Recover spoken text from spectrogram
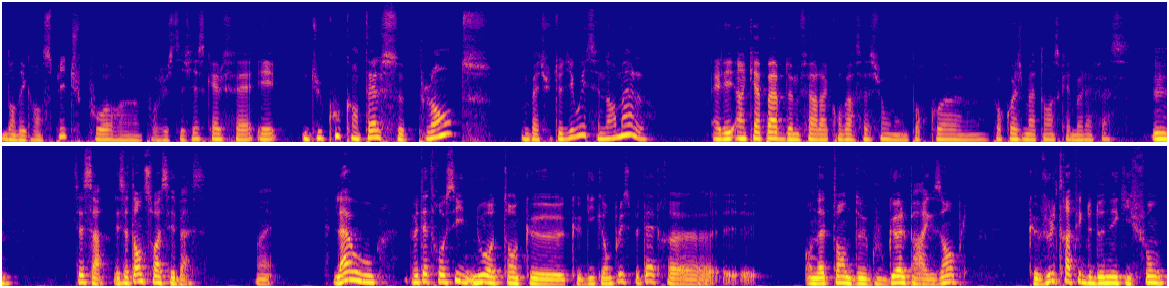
dans des grands speeches pour euh, pour justifier ce qu'elle fait. Et du coup, quand elle se plante, bah tu te dis oui, c'est normal. Elle est incapable de me faire la conversation, donc pourquoi pourquoi je m'attends à ce qu'elle me la fasse? Hmm. C'est ça. Les attentes sont assez basses. Ouais. Là où peut-être aussi nous en tant que, que geek en plus peut-être euh, on attend de Google par exemple que vu le trafic de données qu'ils font,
